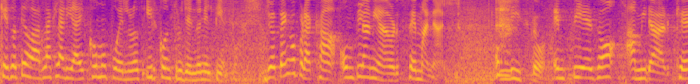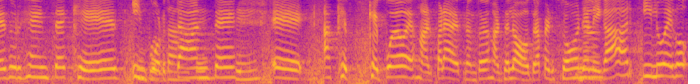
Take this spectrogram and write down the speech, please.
que eso te va a dar la claridad de cómo poderlos ir construyendo en el tiempo. Yo tengo por acá un planeador semanal. Listo, empiezo a mirar qué es urgente, qué es importante, eh, a qué, qué, puedo dejar para de pronto dejárselo a otra persona. Delegar y luego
